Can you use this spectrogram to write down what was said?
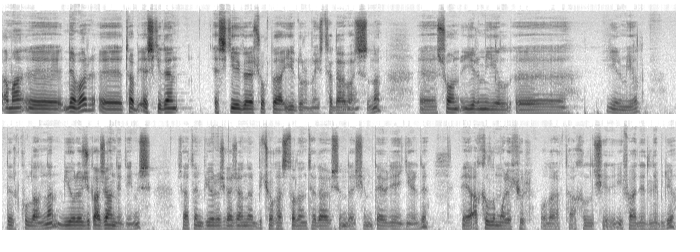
Ama e, ne var? E, tabii eskiden eskiye göre çok daha iyi durumdayız tedavi açısından. E, son 20 yıl e, 20 yıldır kullanılan biyolojik ajan dediğimiz zaten biyolojik ajanlar birçok hastalığın tedavisinde şimdi devreye girdi ve akıllı molekül olarak da akıllı şey ifade edilebiliyor.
